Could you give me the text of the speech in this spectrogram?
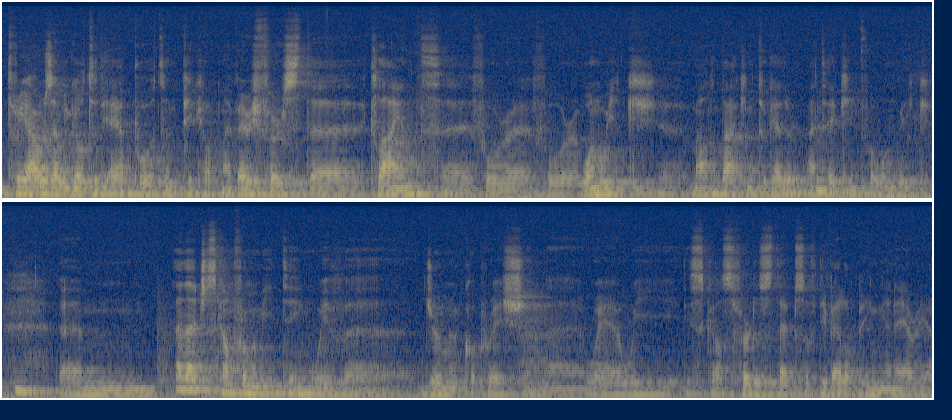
in three hours. I will go to the airport and pick up my very first uh, client uh, for uh, for one week uh, mountain biking together. I Mm. take him for one week, um, and I just come from a meeting with uh, German cooperation uh, where we discuss further steps of developing an area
